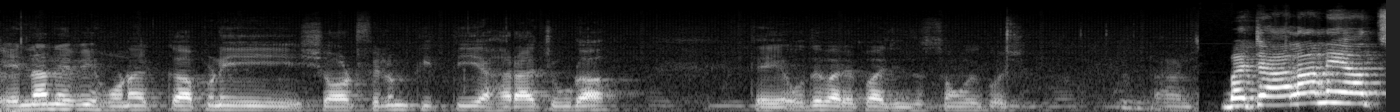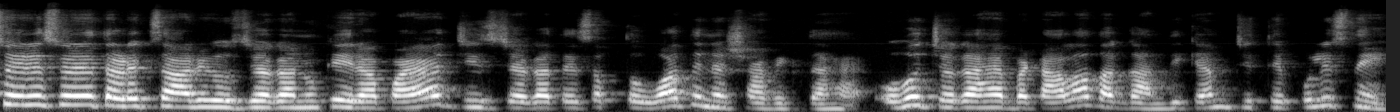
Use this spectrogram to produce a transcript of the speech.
ਇਹਨਾਂ ਨੇ ਵੀ ਹੁਣ ਇੱਕ ਆਪਣੀ ਸ਼ਾਰਟ ਫਿਲਮ ਕੀਤੀ ਹੈ ਹਰਾ ਚੂੜਾ। ਤੇ ਉਹਦੇ ਬਾਰੇ ਭਾਜੀ ਦੱਸੋਗੇ ਕੁਝ ਬਟਾਲਾ ਨੇ ਅੱਜ ਸਵੇਰੇ ਸਵੇਰੇ ਤੜਕਸਾਰੀ ਉਸ ਜਗ੍ਹਾ ਨੂੰ ਘੇਰਾ ਪਾਇਆ, ਜਿਸ ਜਗ੍ਹਾ ਤੇ ਸਭ ਤੋਂ ਵੱਧ ਨਸ਼ਾ ਵਿਕਦਾ ਹੈ। ਉਹ ਜਗ੍ਹਾ ਹੈ ਬਟਾਲਾ ਦਾ ਗਾਂਧੀ ਕੈਂਪ, ਜਿੱਥੇ ਪੁਲਿਸ ਨੇ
